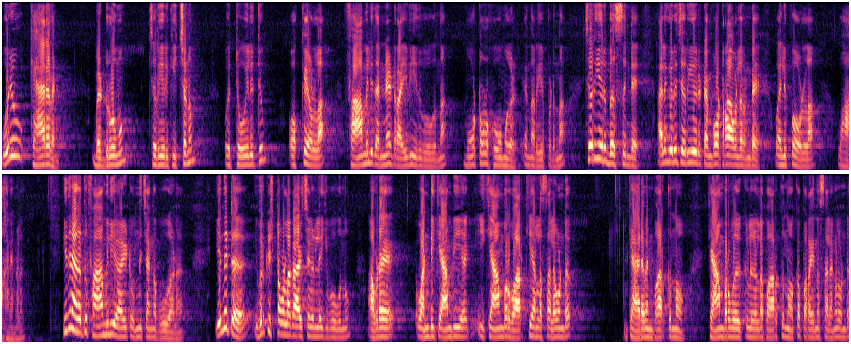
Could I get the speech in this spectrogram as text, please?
ഒരു കാരവൻ ബെഡ്റൂമും ചെറിയൊരു കിച്ചണും ഒരു ടോയ്ലറ്റും ഒക്കെയുള്ള ഫാമിലി തന്നെ ഡ്രൈവ് ചെയ്തു പോകുന്ന മോട്ടോർ ഹോമുകൾ എന്നറിയപ്പെടുന്ന ചെറിയൊരു ബസ്സിന്റെ അല്ലെങ്കിൽ ഒരു ചെറിയൊരു ടെമ്പോ ട്രാവലറിന്റെ വലിപ്പമുള്ള വാഹനങ്ങൾ. ഇതിനകത്ത് ഫാമിലിയായിട്ട് ഒന്നിച്ചങ്ങ് പോവുകയാണ്. എന്നിട്ട് ഇവർക്ക് ഇഷ്ടമുള്ള കാഴ്ചകളിലേക്ക് പോകുന്നു. അവിടെ വണ്ടി ക്യാമ്പ് ഈ ക്യാമ്പർ പാർക്ക് ചെയ്യാനുള്ള സ്ഥലമുണ്ട്. ക്യാരവൻ പാർക്കെന്നോ ക്യാമ്പർ വെഹിക്കിളുകളുടെ പാർക്ക് എന്നൊക്കെ പറയുന്ന സ്ഥലങ്ങളുണ്ട്.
